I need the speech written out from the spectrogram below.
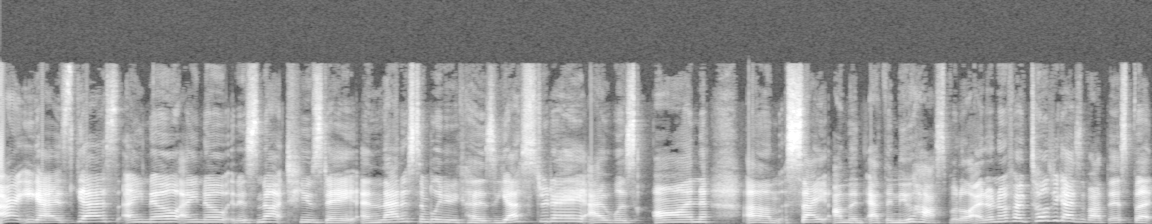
All right, you guys. Yes, I know, I know it is not Tuesday, and that is simply because yesterday I was on um, site on the at the new hospital. I don't know if I've told you guys about this, but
